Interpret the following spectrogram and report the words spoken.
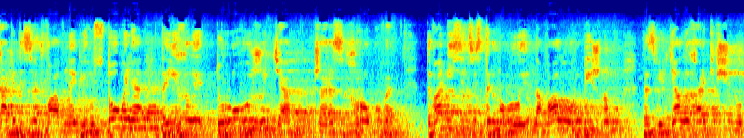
К-52 в небі Гостомеля та їхали дорогою життя через Хропове. Два місяці стримували навалу у Рубіжному та звільняли Харківщину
